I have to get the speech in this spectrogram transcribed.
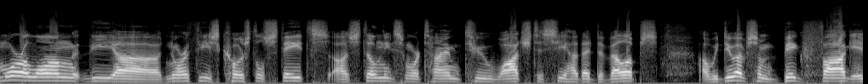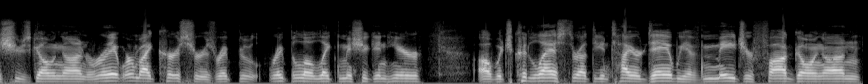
more along the uh, northeast coastal states. Uh, still need some more time to watch to see how that develops. Uh, we do have some big fog issues going on right where my cursor is, right, be right below Lake Michigan here, uh, which could last throughout the entire day. We have major fog going on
